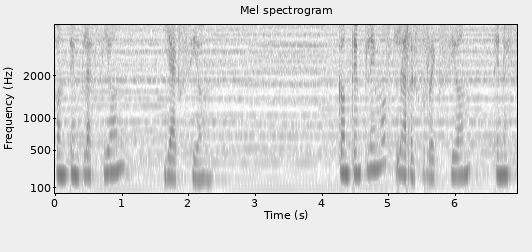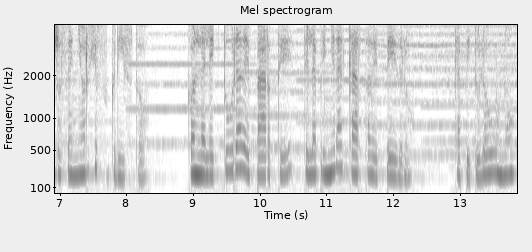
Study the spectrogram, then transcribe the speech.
Contemplación y acción. Contemplemos la resurrección de nuestro Señor Jesucristo con la lectura de parte de la primera carta de Pedro, capítulo 1,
